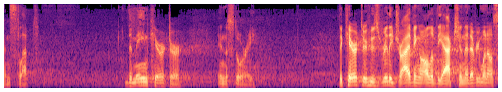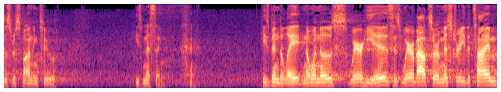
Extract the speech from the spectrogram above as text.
and slept. The main character in the story, the character who's really driving all of the action that everyone else is responding to, he's missing. He's been delayed. No one knows where he is. His whereabouts are a mystery. The time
